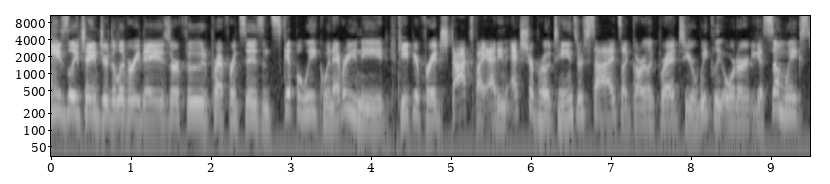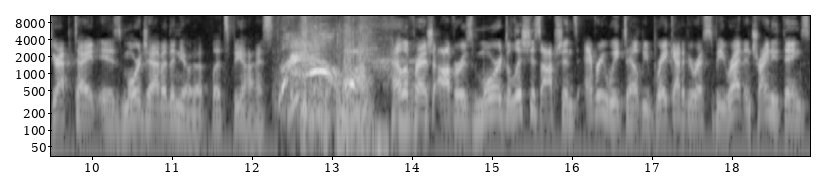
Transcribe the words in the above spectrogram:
Easily change your delivery days or food preferences and skip a week whenever you need. Keep your fridge stocked by adding extra proteins or sides like garlic bread to your weekly order because some weeks your appetite is more Jabba than Yoda, let's be honest. HelloFresh offers more delicious options every week to help you break out of your recipe rut and try new things.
